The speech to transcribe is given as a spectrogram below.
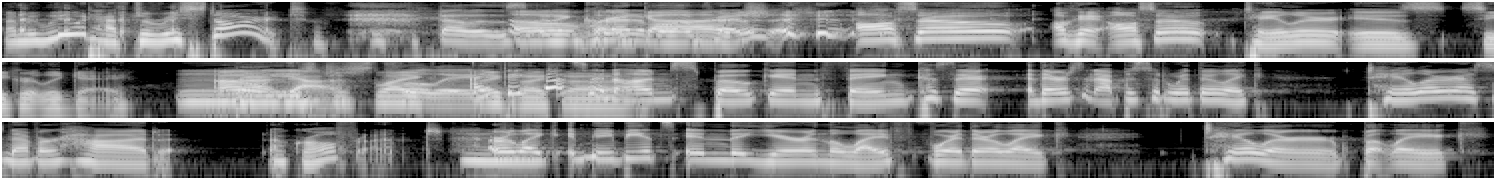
I mean, we would have to restart. That was Oh an incredible impression. Also, okay. Also, Taylor is secretly gay. Oh That is yeah, just like Fully. I think like, that's an uh, unspoken thing because there there's an episode where they're like, Taylor has never had a girlfriend, or mm. like maybe it's in the year in the life where they're like, Taylor, but like,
